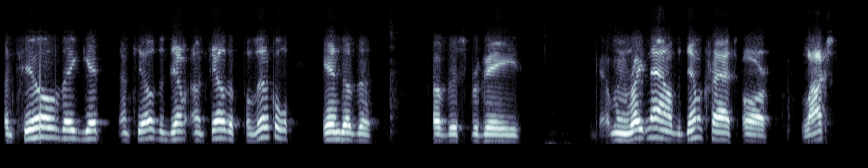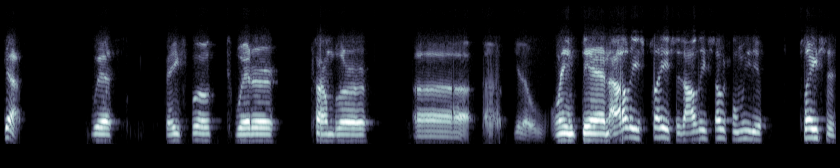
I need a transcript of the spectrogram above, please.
until they get until the dem, until the political end of the of this brigade I mean, right now the Democrats are lockstep with Facebook, Twitter, Tumblr, uh, you know, LinkedIn, all these places, all these social media places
